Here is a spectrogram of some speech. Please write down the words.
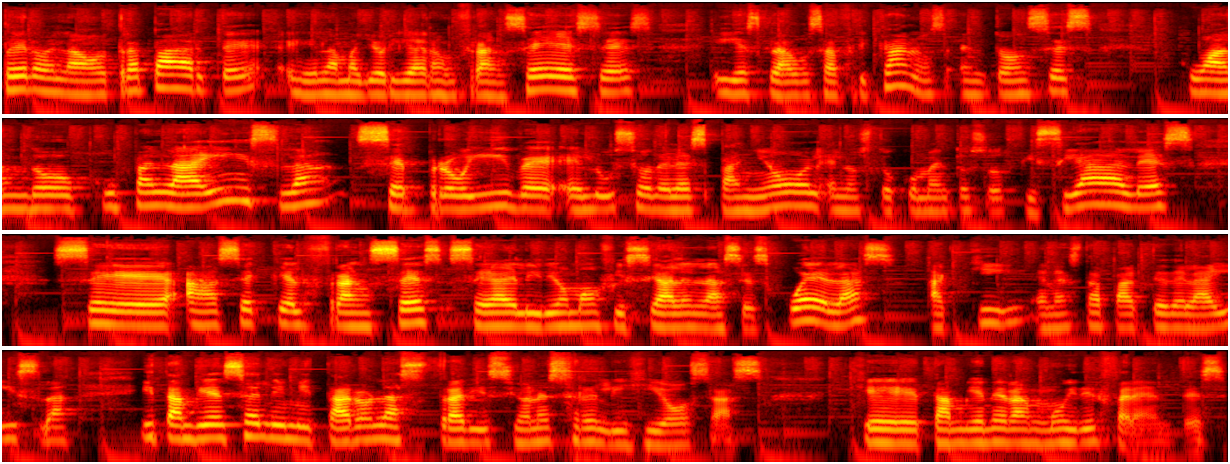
pero en la otra parte eh, la mayoría eran franceses y esclavos africanos. Entonces cuando ocupan la isla, se prohíbe el uso del español en los documentos oficiales, se hace que el francés sea el idioma oficial en las escuelas, aquí en esta parte de la isla, y también se limitaron las tradiciones religiosas, que también eran muy diferentes.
